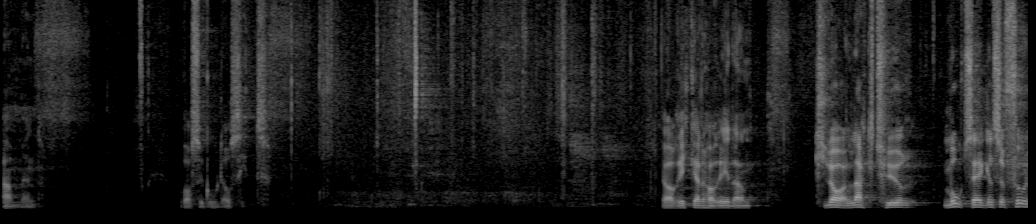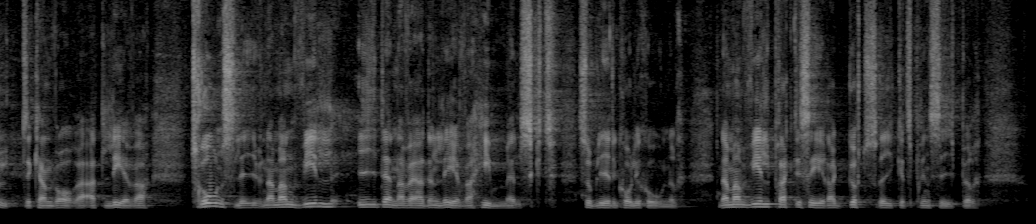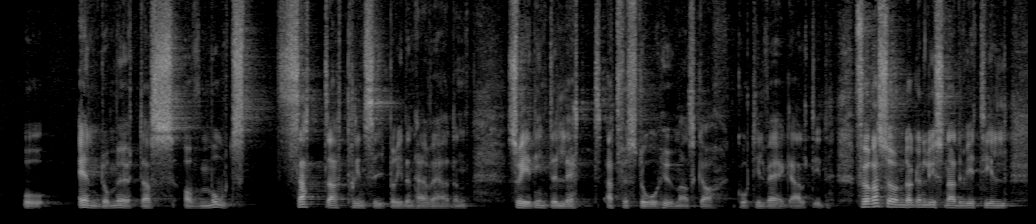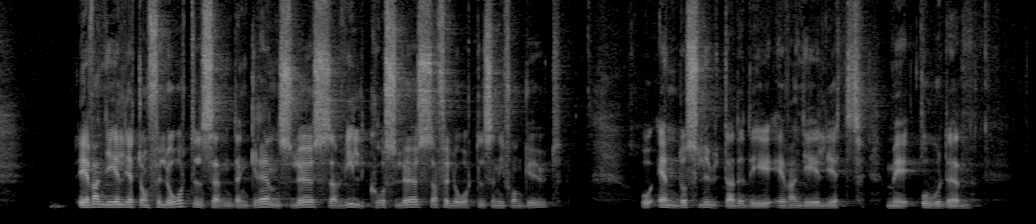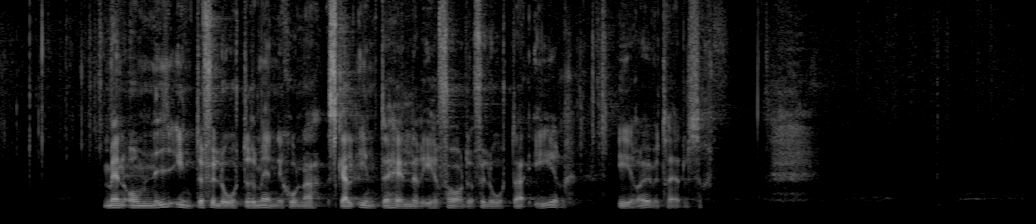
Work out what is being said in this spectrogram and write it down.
Amen. Varsågoda och sitt. Ja, Rickard har redan klarlagt hur motsägelsefullt det kan vara att leva trons liv. När man vill i denna världen leva himmelskt så blir det kollisioner. När man vill praktisera Gudsrikets principer och ändå mötas av motsatta principer i den här världen så är det inte lätt att förstå hur man ska gå tillväga alltid. Förra söndagen lyssnade vi till evangeliet om förlåtelsen, den gränslösa, villkorslösa förlåtelsen ifrån Gud. Och ändå slutade det evangeliet med orden men om ni inte förlåter människorna skall inte heller er fader förlåta er era överträdelser.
